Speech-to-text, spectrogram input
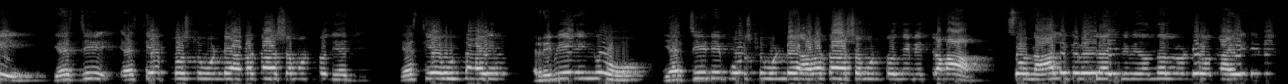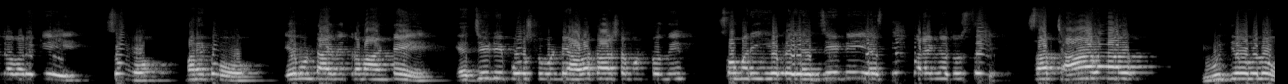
ఎస్జి ఎస్ఏ పోస్ట్ ఉండే అవకాశం ఉంటుంది. ఎస్ఏ ఉంటాయి. రిమైనింగ్ ఎస్జిటి పోస్ట్ ఉండే అవకాశం ఉంటుంది మిత్రమా. సో నాలుగు వేల ఎనిమిది వందల నుండి ఒక ఐదు వేల వరకు సో మనకు ఏముంటాయి మిత్రమా అంటే ఎస్జిటి పోస్ట్ ఉండే అవకాశం ఉంటుంది. సో మరి ఈ యొక్క ఎస్జిటి ఎస్ఏ పరంగా చూస్తే సార్ చాలా ఉద్యోగులు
